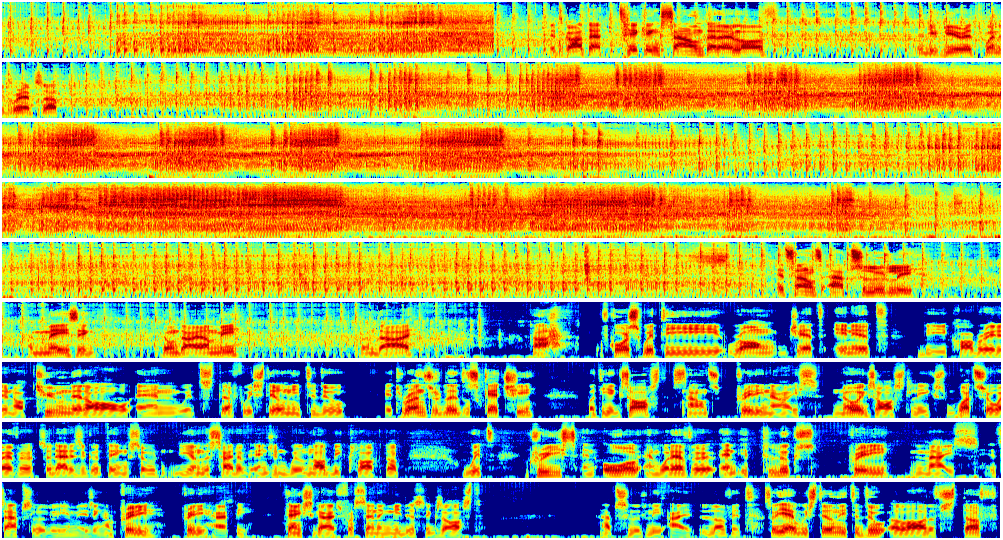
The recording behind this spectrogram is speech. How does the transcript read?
It's got that ticking sound that I love And you hear it when it revs up. It sounds absolutely amazing. Don't die on me. Don't die. Ah, of course, with the wrong jet in it, the carburetor not tuned at all, and with stuff we still need to do, it runs a little sketchy, but the exhaust sounds pretty nice. No exhaust leaks whatsoever, so that is a good thing. So the underside of the engine will not be clogged up with grease and oil and whatever and it looks pretty nice. It's absolutely amazing. I'm pretty pretty happy. Thanks guys for sending me this exhaust. Absolutely i love it. So yeah we still need to do a lot of stuff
